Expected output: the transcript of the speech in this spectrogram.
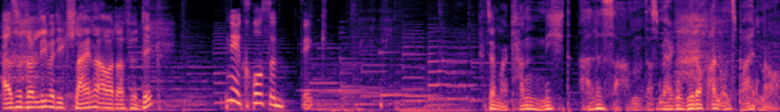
also dann lieber die kleine, aber dafür dick. Nee, groß und dick. Ja, man kann nicht alles haben. Das merken wir doch an uns beiden auch.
